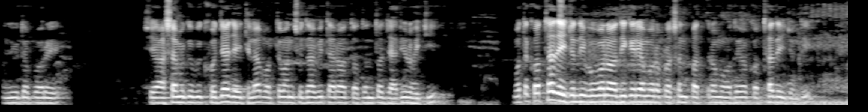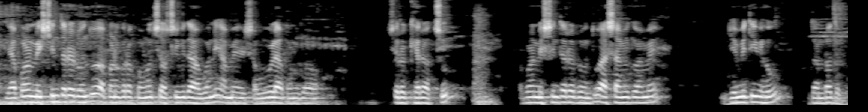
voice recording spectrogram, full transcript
ପଞ୍ଜୀକୃତ ପରେ ସେ ଆସାମୀକୁ ବି ଖୋଜା ଯାଇଥିଲା। ବର୍ତ୍ତମାନ ସୁଦ୍ଧା ବି ତା'ର ତଦନ୍ତ ଜାରି ରହିଛି। ମୋତେ କଥା ଦେଇଛନ୍ତି। ଭୁବନ ଅଧିକାରୀ ଆମର ପ୍ରଶାନ୍ତ ପାତ୍ର ମହୋଦୟ କଥା ଦେଇଛନ୍ତି। ଯେ ଆପଣ ନିଶ୍ଚିନ୍ତରେ ରୁହନ୍ତୁ ଆପଣଙ୍କର କୌଣସି ଅସୁବିଧା ହେବନି ଆମେ ସବୁବେଳେ ଆପଣଙ୍କ ସୁରକ୍ଷାରେ ଅଛୁ। ଆପଣ ନିଶ୍ଚିନ୍ତରେ ରୁହନ୍ତୁ ଆସାମୀକୁ ଆମେ ଯେମିତି ବି ହେଉ ଦଣ୍ଡ ଦେବୁ।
